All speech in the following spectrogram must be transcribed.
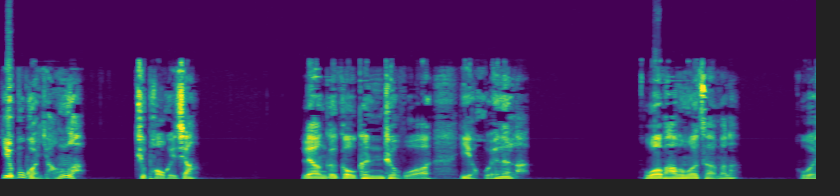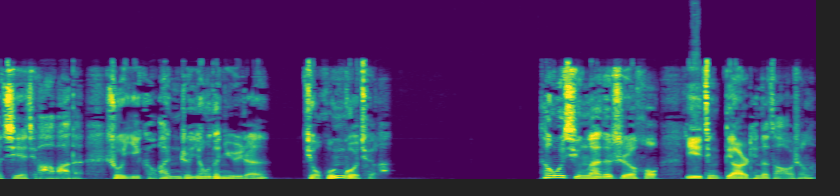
也不管羊了，就跑回家。两个狗跟着我也回来了。我爸问我怎么了，我结结巴巴的说：“一个弯着腰的女人就昏过去了。”当我醒来的时候，已经第二天的早上了。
